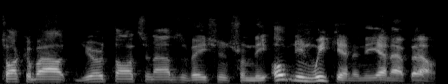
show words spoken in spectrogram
Talk about your thoughts and observations from the opening weekend in the NFL.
